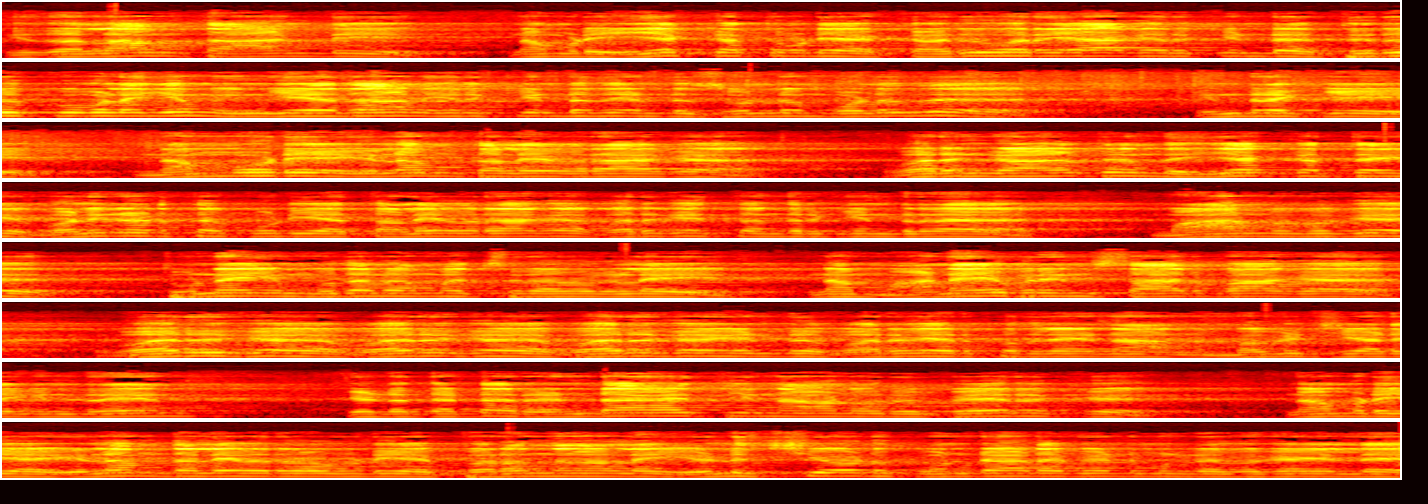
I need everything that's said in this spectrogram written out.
இதெல்லாம் தாண்டி நம்முடைய இயக்கத்துடைய கருவறையாக இருக்கின்ற திருக்குவளையும் இங்கே தான் இருக்கின்றது என்று சொல்லும் பொழுது இன்றைக்கு நம்முடைய இளம் தலைவராக வருங்காலத்தில் இந்த இயக்கத்தை வழிநடத்தக்கூடிய தலைவராக வருகை தந்திருக்கின்ற மாண்புமிகு துணை முதலமைச்சர் அவர்களை நம் அனைவரின் சார்பாக வருக வருக வருக என்று வரவேற்பதிலே நான் மகிழ்ச்சி அடைகின்றேன். கிட்டத்தட்ட ரெண்டாயிரத்தி நானூறு பேருக்கு நம்முடைய இளம் தலைவர்களுடைய அவருடைய பிறந்த நாளை எழுச்சியோடு கொண்டாட வேண்டும் என்ற வகையிலே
